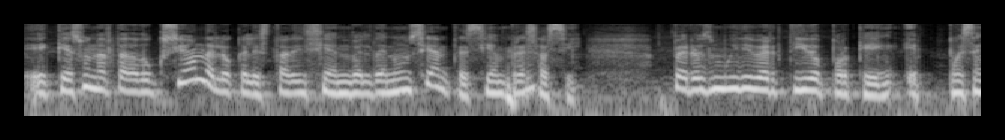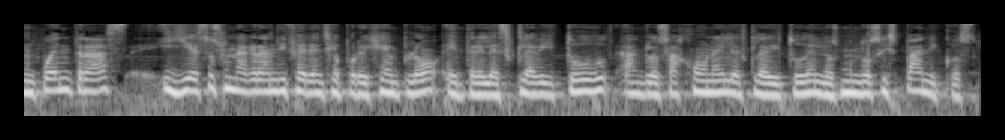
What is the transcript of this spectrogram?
eh, que es una traducción de lo que le está diciendo el denunciante. Siempre es así pero es muy divertido porque eh, pues encuentras, y eso es una gran diferencia, por ejemplo, entre la esclavitud anglosajona y la esclavitud en los mundos hispánicos.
